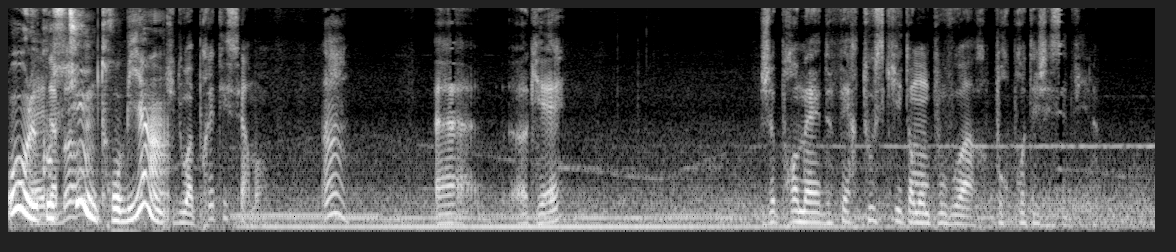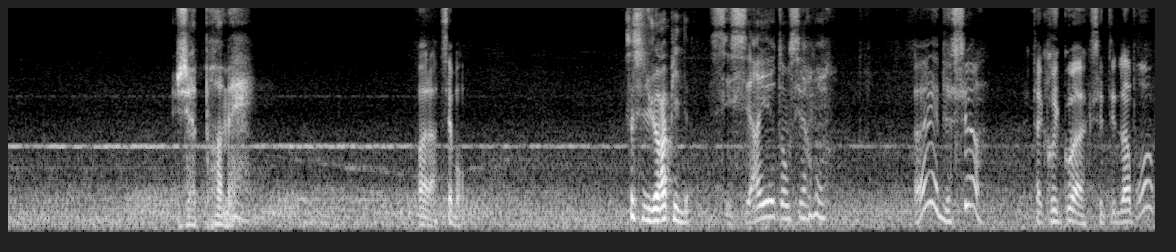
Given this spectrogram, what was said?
Oh, le Eh, costume, trop bien. Tu dois prêter serment. Ah Euh, ok. Je promets de faire tout ce qui est en mon pouvoir pour protéger cette ville. Je promets. Voilà, c'est bon. Ça, c'est du rapide. C'est sérieux ton serment? Ouais, bien sûr. T'as cru quoi? Que c'était de l'impro?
